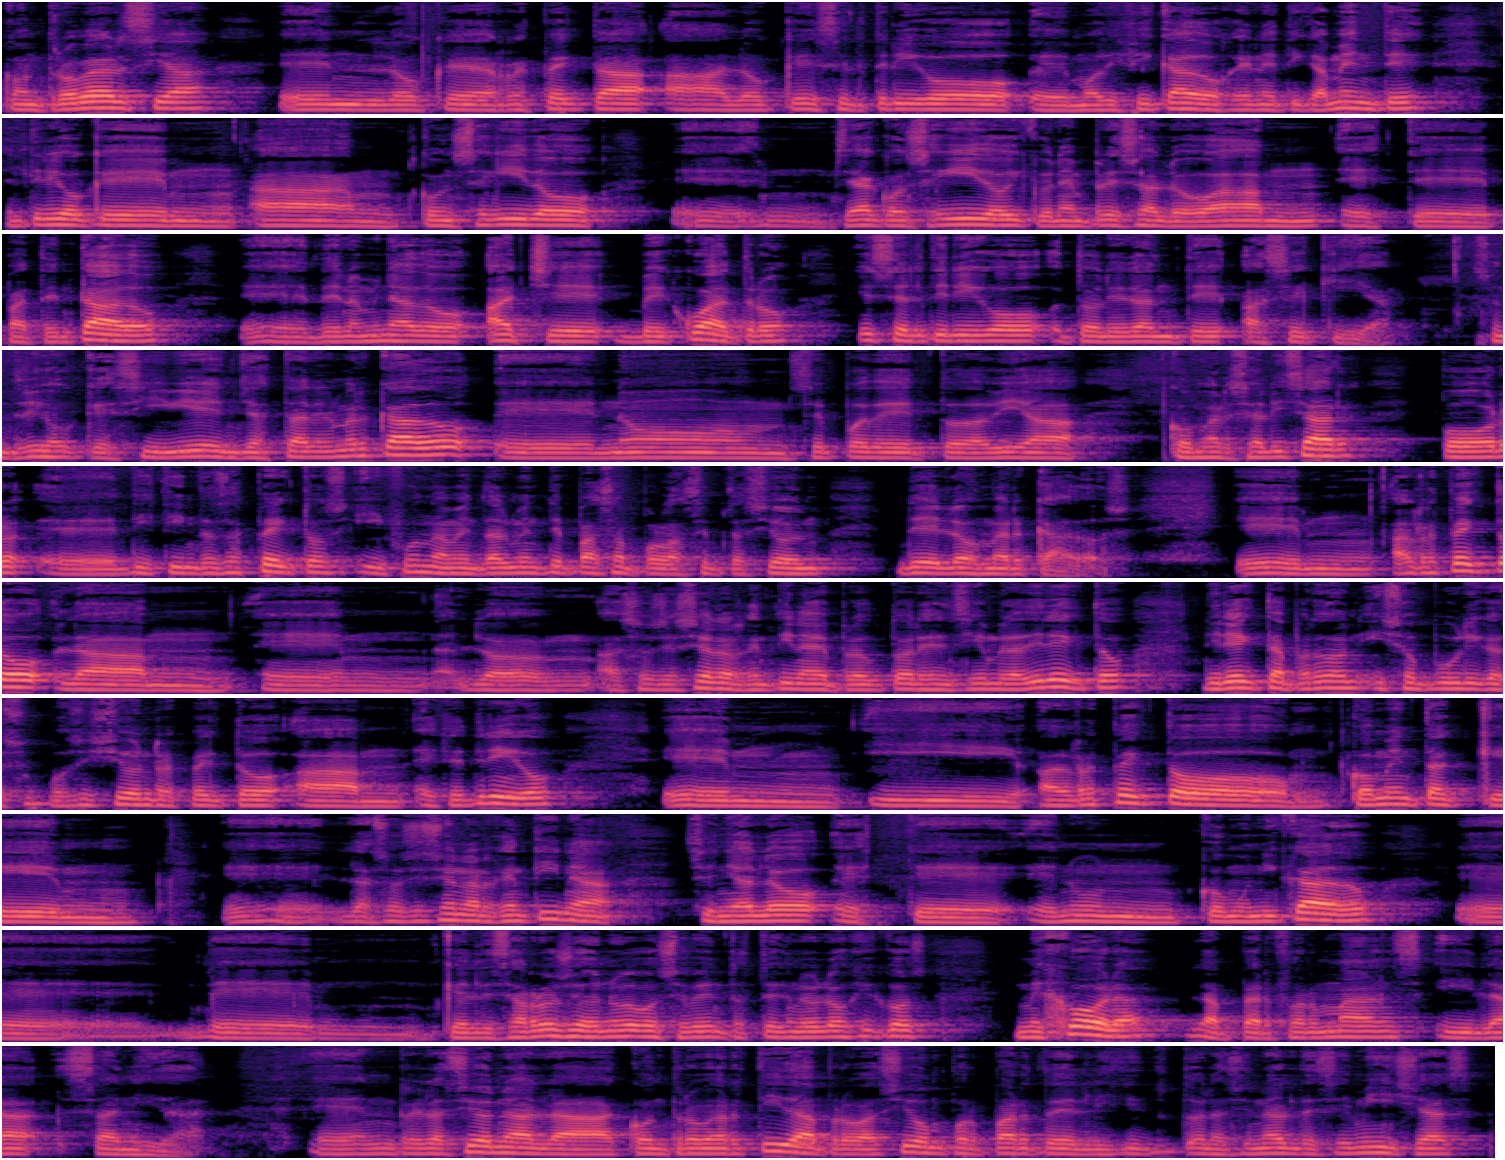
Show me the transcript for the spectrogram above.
controversia en lo que respecta a lo que es el trigo eh, modificado genéticamente, el trigo que mm, ha conseguido, eh, se ha conseguido y que una empresa lo ha mm, este, patentado, denominado HB4, es el trigo tolerante a sequía. Es un trigo que si bien ya está en el mercado, eh, no se puede todavía comercializar por eh, distintos aspectos y fundamentalmente pasa por la aceptación de los mercados. Em, al respecto, la, em, Asociación Argentina de Productores en Siembra Directo, Directa perdón, hizo pública su posición respecto a este trigo Em, y al respecto comenta que em, eh, la Asociación Argentina señaló este, en un comunicado eh, que el desarrollo de nuevos eventos tecnológicos mejora la performance y la sanidad. En relación a la controvertida aprobación por parte del Instituto Nacional de Semillas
